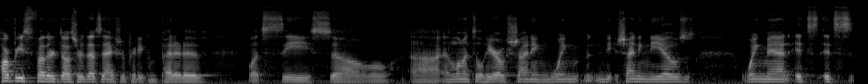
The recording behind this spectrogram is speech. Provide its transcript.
Harpie's Feather Duster, that's actually pretty competitive. Let's see. So, uh, Elemental Hero, Shining Wing, Shining Neo's Wingman, it's it's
